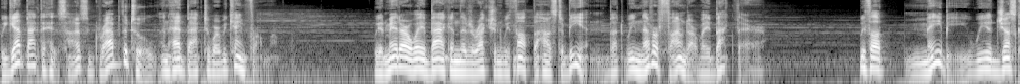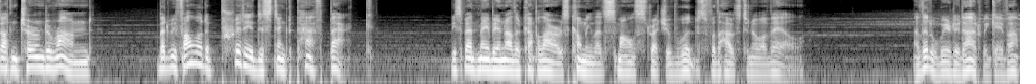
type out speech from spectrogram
We get back to his house, grab the tool, and head back to where we came from. We had made our way back in the direction we thought the house to be in, but we never found our way back there. We thought maybe we had just gotten turned around, but we followed a pretty distinct path back. We spent maybe another couple hours combing that small stretch of woods for the house to no avail. A little weirded out, we gave up,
